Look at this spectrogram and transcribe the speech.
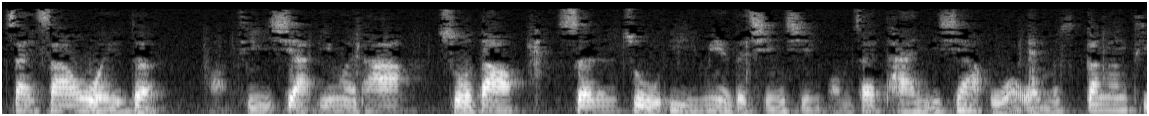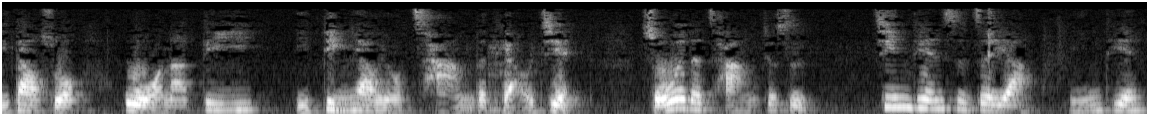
再稍微的啊提一下，因为他说到生住意灭的情形，我们再谈一下我。我们刚刚提到说，我呢，第一一定要有常的条件。所谓的常，就是今天是这样，明天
